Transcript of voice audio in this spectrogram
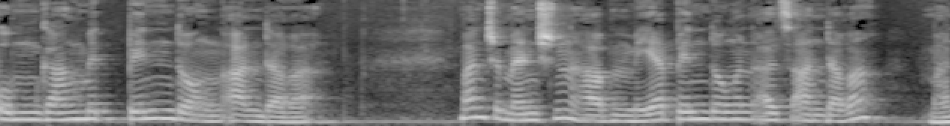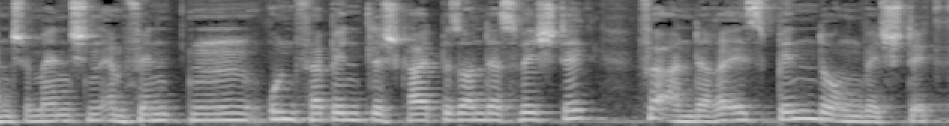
Umgang mit Bindung anderer. Manche Menschen haben mehr Bindungen als andere. Manche Menschen empfinden Unverbindlichkeit besonders wichtig. Für andere ist Bindung wichtig.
